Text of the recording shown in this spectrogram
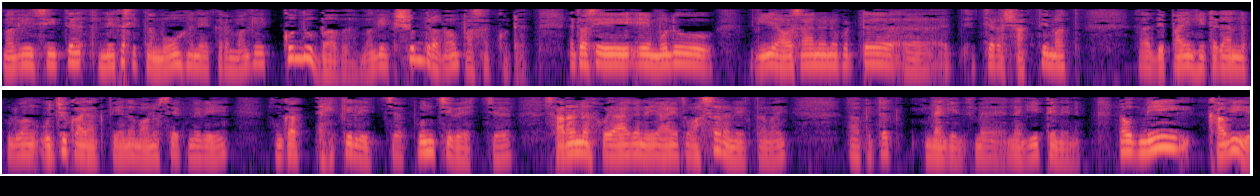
මගේ සිත නිතසිත මෝහණය කර මගේ කුදු බව මගේ ක්ෂුද්‍ර බව පසක් කොට. එතකොට මේ මුළු ගී අවසාන වෙනකොට එච්චර ශක්තිමත් දෙපයින් හිට ගන්න පුළුවන් උජුකයක් තියෙන මිනිසෙක් නෙවෙයි හුඟක් ඇහිකිලිච්ච පුංචි වෙච්ච සරණ හොයාගෙන යායතු අසරණෙක් තමයි අපිට නැගී නැගී පෙනෙන්නේ. නමුත් මේ කවිය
